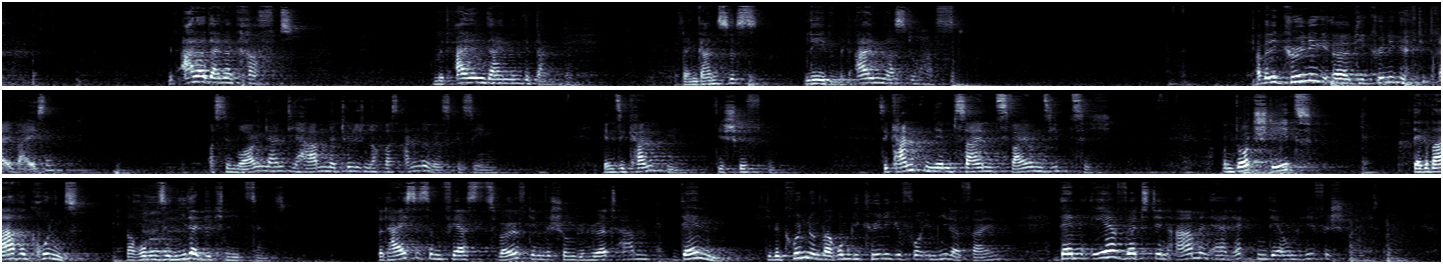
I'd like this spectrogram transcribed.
mit aller deiner Kraft, mit allen deinen Gedanken, dein ganzes Leben, mit allem, was du hast. Aber die Könige, äh, die Könige, die drei Weisen, aus dem Morgenland, die haben natürlich noch was anderes gesehen. Denn sie kannten die Schriften. Sie kannten den Psalm 72. Und dort steht der wahre Grund, warum sie niedergekniet sind. Dort heißt es im Vers 12, den wir schon gehört haben, denn, die Begründung, warum die Könige vor ihm niederfallen, denn er wird den Armen erretten, der um Hilfe schreit,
